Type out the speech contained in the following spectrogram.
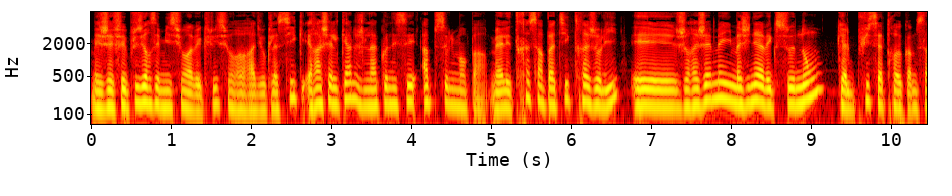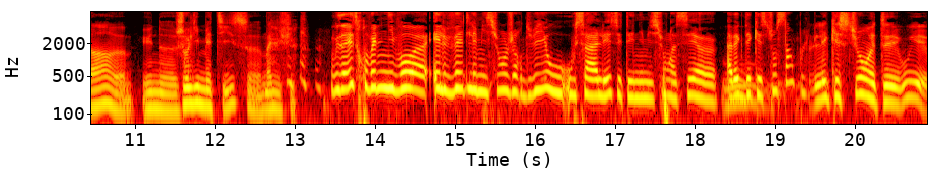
Mais j'ai fait plusieurs émissions avec lui sur Radio Classique. Et Rachel Kahn, je ne la connaissais absolument pas. Mais elle est très sympathique, très jolie. Et j'aurais jamais imaginé avec ce nom qu'elle puisse être comme ça, euh, une jolie métisse, euh, magnifique. Vous avez trouvé le niveau euh, élevé de l'émission aujourd'hui ou, ou ça allait? C'était une émission assez euh, avec des questions simples? Les questions étaient, oui,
